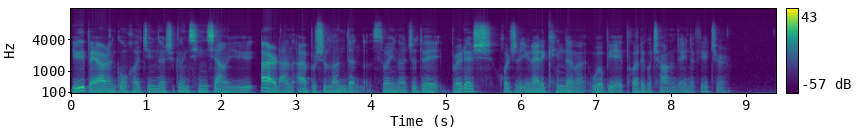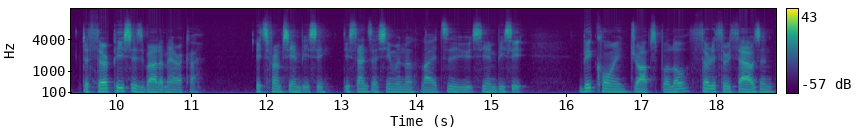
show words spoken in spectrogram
由于北爱尔兰共和军呢是更倾向于爱尔兰而不是 London 的，所以呢，这对 British 或者 United Kingdom 呢 will be a political challenge in the future。The third piece is about America. It's from CNBC. 第三则新闻呢，来自于 CNBC。Bitcoin drops below 33,000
